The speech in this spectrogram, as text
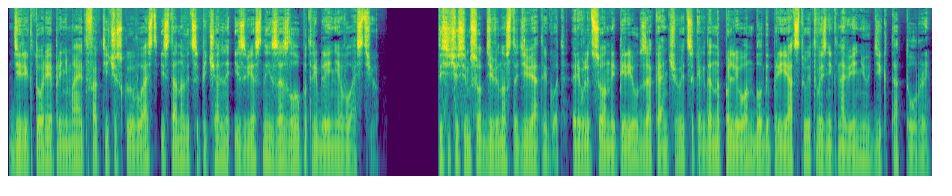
Директория принимает фактическую власть и становится печально известной за злоупотребление властью. 1799 год. Революционный период заканчивается, когда Наполеон благоприятствует возникновению диктатуры.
